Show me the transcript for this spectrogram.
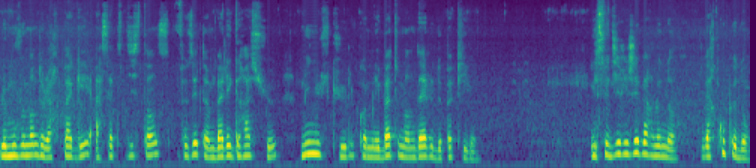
Le mouvement de leurs pagaies à cette distance faisait un balai gracieux, minuscule comme les battements d'ailes de papillons. Ils se dirigeaient vers le nord, vers Coupedon.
